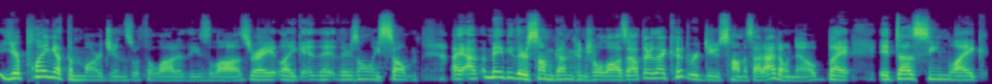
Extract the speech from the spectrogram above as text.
you're playing at the margins with a lot of these laws, right? Like eh, there's only some. I, I maybe there's some gun control laws out there that could reduce homicide. I don't know, but it does seem like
